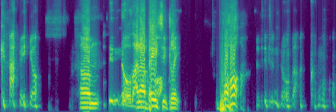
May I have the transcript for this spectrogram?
carry on. Um, I didn't know that. and I basically what? I didn't know that. Come on.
